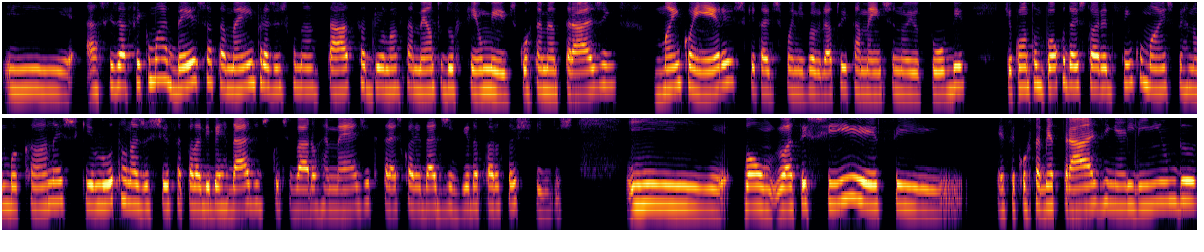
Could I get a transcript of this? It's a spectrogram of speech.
e acho que já fica uma deixa também para a gente comentar sobre o lançamento do filme de curta-metragem Mãe Conheiras, que está disponível gratuitamente no YouTube, que conta um pouco da história de cinco mães pernambucanas que lutam na justiça pela liberdade de cultivar o remédio que traz qualidade de vida para os seus filhos. E, bom, eu assisti esse, esse curta-metragem, é lindo,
